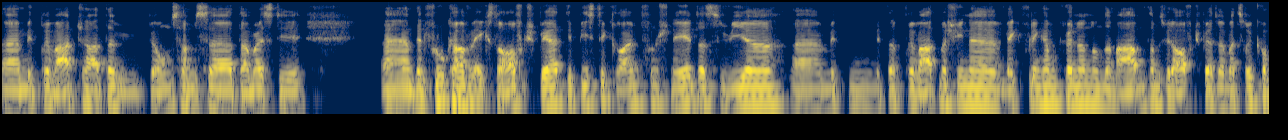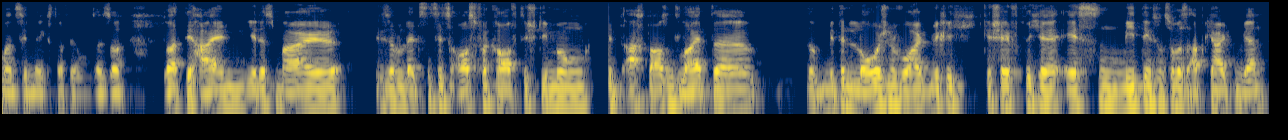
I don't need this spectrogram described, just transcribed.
äh, mit Privatcharter. Bei uns haben sie äh, damals die äh, den Flughafen extra aufgesperrt, die Piste geräumt von Schnee, dass wir äh, mit, mit der Privatmaschine wegfliegen haben können und am Abend haben sie wieder aufgesperrt, weil wir zurückkommen sind extra für uns. Also dort die Hallen jedes Mal, ist am letzten Sitz ausverkauft, die Stimmung mit 8000 Leute, mit den Logen, wo halt wirklich geschäftliche Essen, Meetings und sowas abgehalten werden,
